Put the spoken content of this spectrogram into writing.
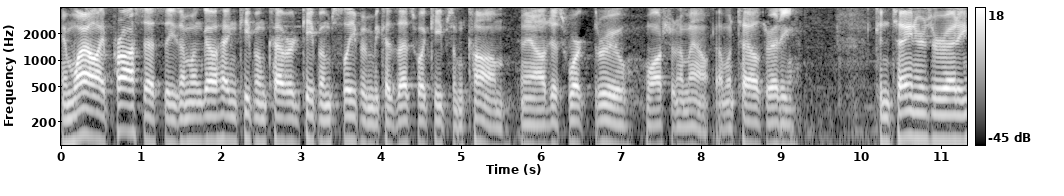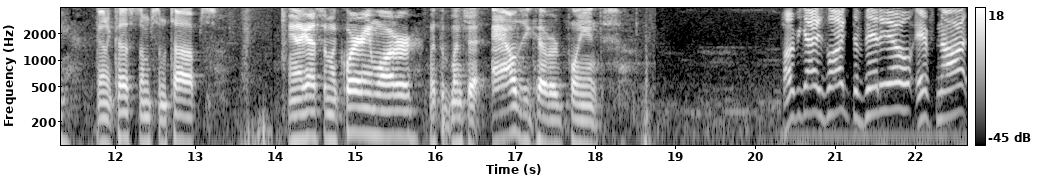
And while I process these, I'm gonna go ahead and keep them covered, keep them sleeping because that's what keeps them calm. And I'll just work through washing them out. Got my towels ready. Containers are ready. Gonna custom some tops. And I got some aquarium water with a bunch of algae covered plants. Hope you guys liked the video. If not,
